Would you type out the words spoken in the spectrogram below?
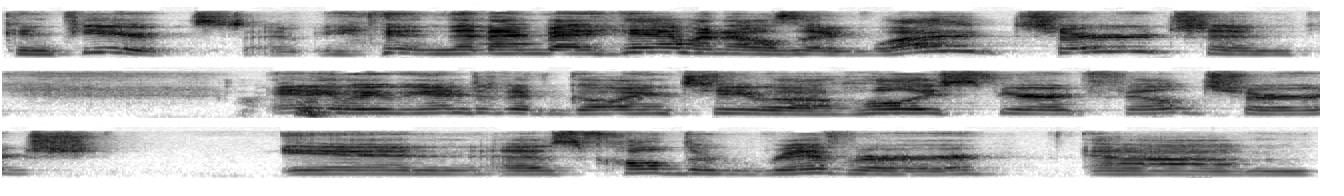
confused. I mean, and then I met him, and I was like, "What church?" And anyway, we ended up going to a Holy Spirit filled church in, it's called the River um,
